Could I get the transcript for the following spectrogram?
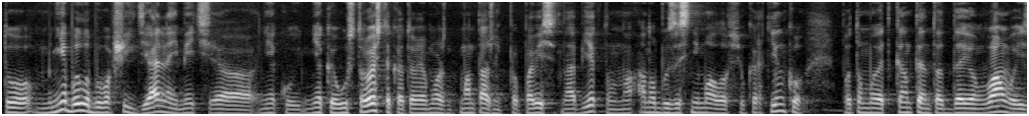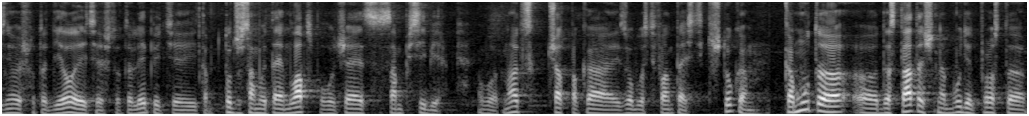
то мне было бы вообще идеально иметь э, некую, некое устройство, которое можно монтажник повесить на объект, оно, оно бы заснимало всю картинку, потом мы этот контент отдаем вам, вы из него что-то делаете, что-то лепите, и там тот же самый таймлапс получается сам по себе. Вот. Но это сейчас пока из области фантастики штука. Кому-то э, достаточно будет просто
